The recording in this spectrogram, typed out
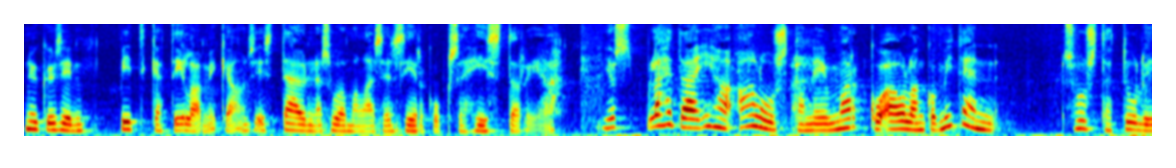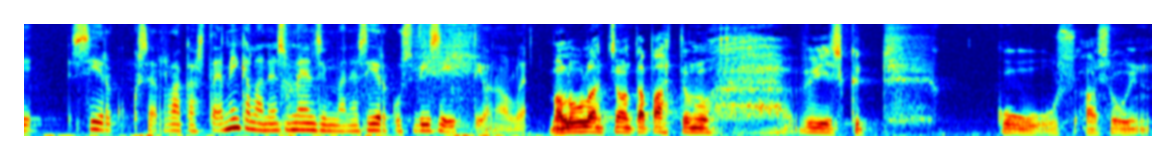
nykyisin pitkä tila, mikä on siis täynnä suomalaisen sirkuksen historiaa. Jos lähdetään ihan alusta, niin Markku Aulanko, miten susta tuli sirkuksen rakasta ja minkälainen sun ensimmäinen sirkusvisiitti on ollut? Mä luulen, että se on tapahtunut 56. Asuin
